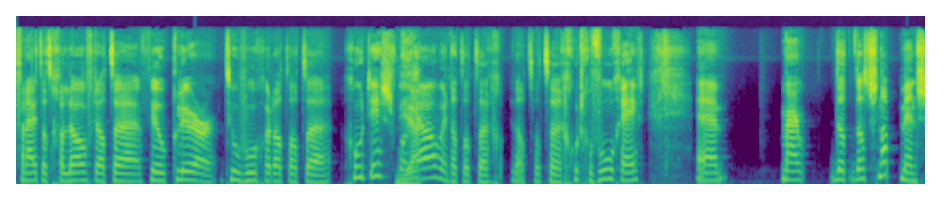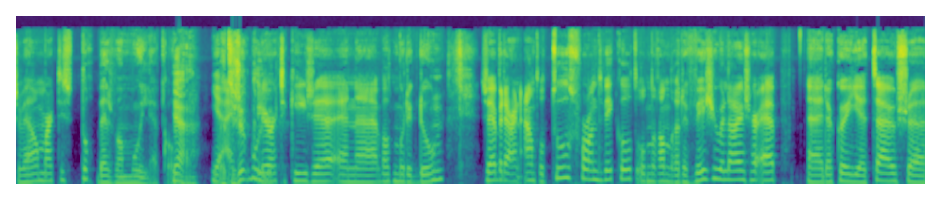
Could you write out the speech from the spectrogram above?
vanuit dat geloof dat uh, veel kleur toevoegen, dat dat uh, goed is voor Ja. jou en dat dat, uh, dat, dat een goed gevoel geeft. Uh, maar dat, dat snapt mensen wel, maar het is toch best wel moeilijk om Ja, je eigen kleur te kiezen en uh, wat moet ik doen. Dus we hebben daar een aantal tools voor ontwikkeld, onder andere de Visualizer app. Uh, daar kun je thuis uh,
